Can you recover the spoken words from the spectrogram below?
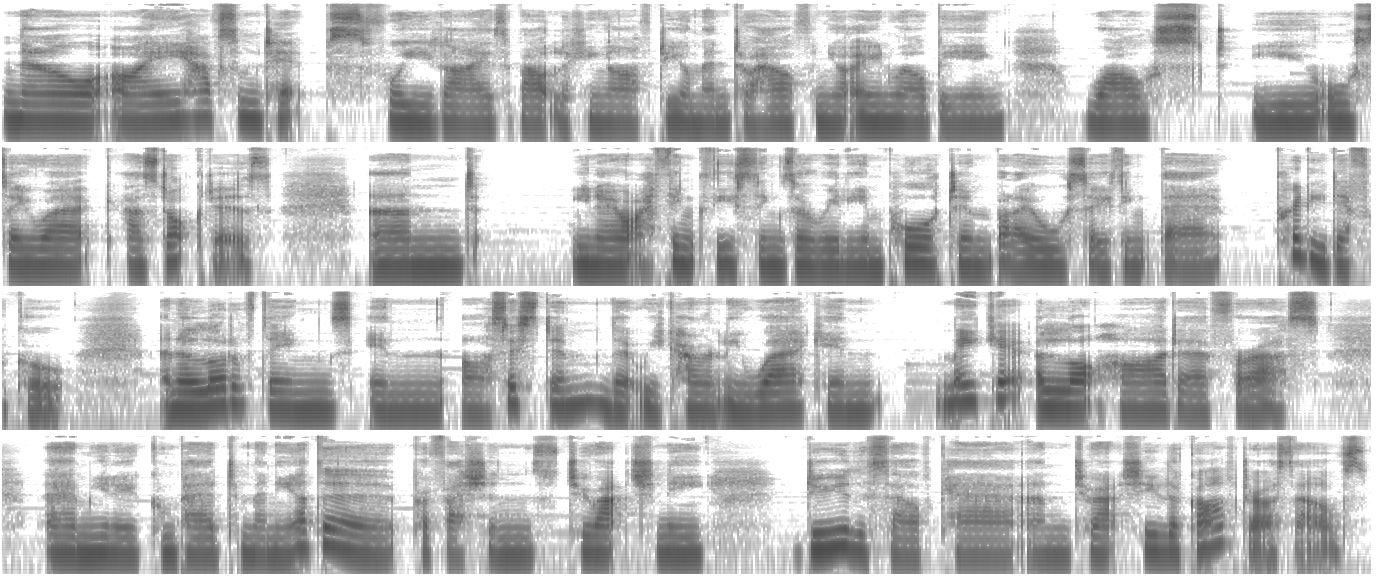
now, I have some tips for you guys about looking after your mental health and your own well-being whilst you also work as doctors. And you know, I think these things are really important, but I also think they're pretty difficult. And a lot of things in our system that we currently work in make it a lot harder for us, um, you know, compared to many other professions to actually do the self care and to actually look after ourselves,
